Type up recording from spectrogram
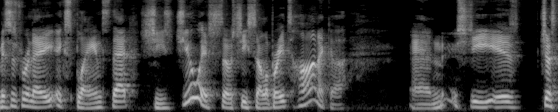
Mrs. Rene explains that she's Jewish, so she celebrates Hanukkah, and she is just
